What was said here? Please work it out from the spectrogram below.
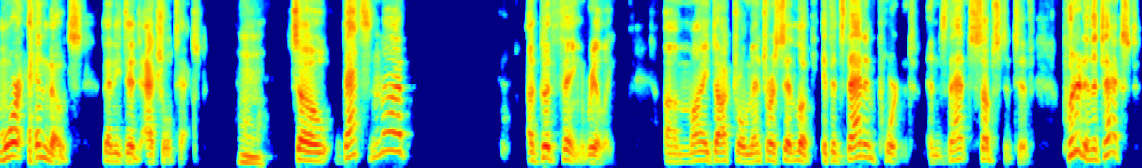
more endnotes than he did actual text. Hmm. So that's not a good thing, really. Um, my doctoral mentor said, look, if it's that important and it's that substantive, put it in the text.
